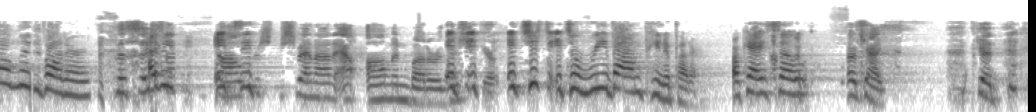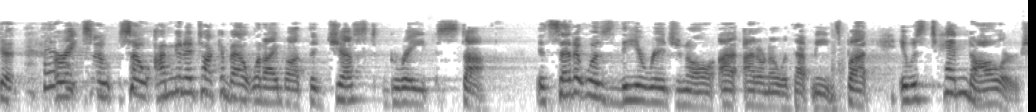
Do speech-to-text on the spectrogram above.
Almond butter. The six I mean, it's it's you spent on al- almond butter this it's it's year. it's just it's a rebound peanut butter. Okay, so Okay. Good, good. All right, so so I'm going to talk about what I bought, the Just Great stuff. It said it was the original. I, I don't know what that means, but it was ten dollars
